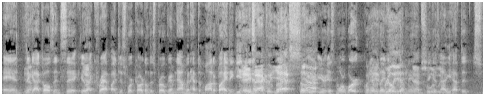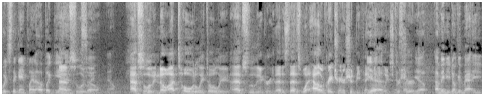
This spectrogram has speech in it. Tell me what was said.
and the Yeah. guy calls in sick, you're Yeah. like, crap, I just worked hard on this program. Now I'm going to have to modify it again. you know, Exactly, right? yes, So yeah. you're, you're, it's more work whenever It they really don't come is, in absolutely. because now you have to switch the game plan up again. Absolutely. So, yeah. Absolutely, no, I totally, totally, absolutely agree. That is that is what how a great trainer should be thinking, Yeah, at least for it's like- sure. yeah, I mean, you don't get mad. You,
